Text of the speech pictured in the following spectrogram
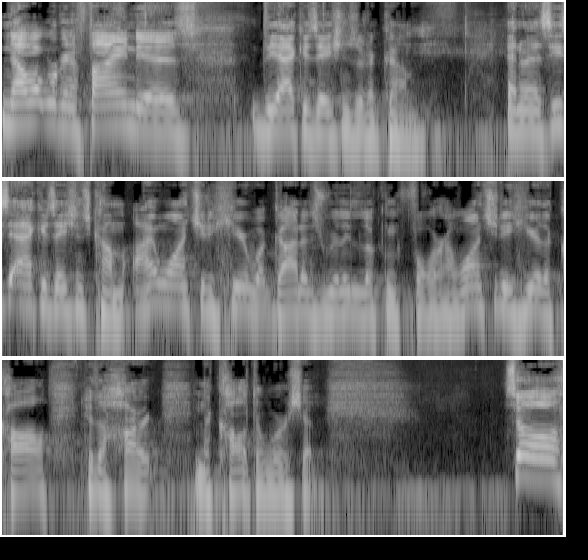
Now, what we're going to find is the accusations are going to come. And as these accusations come, I want you to hear what God is really looking for. I want you to hear the call to the heart and the call to worship. So,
